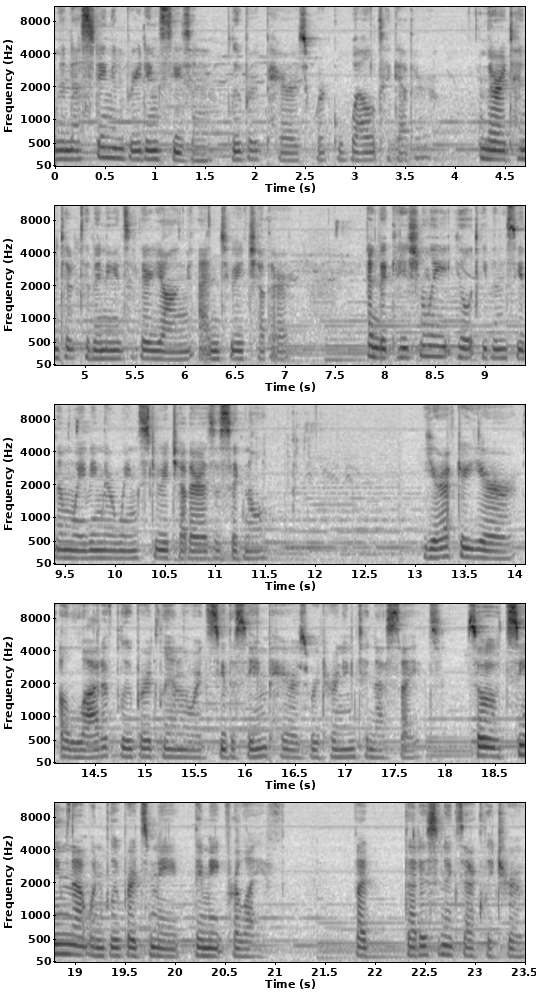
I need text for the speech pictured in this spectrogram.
the nesting and breeding season, bluebird pairs work well together. And they're attentive to the needs of their young and to each other. And occasionally, you'll even see them waving their wings to each other as a signal. Year after year, a lot of bluebird landlords see the same pairs returning to nest sites. So it would seem that when bluebirds mate, they mate for life. But that isn't exactly true.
